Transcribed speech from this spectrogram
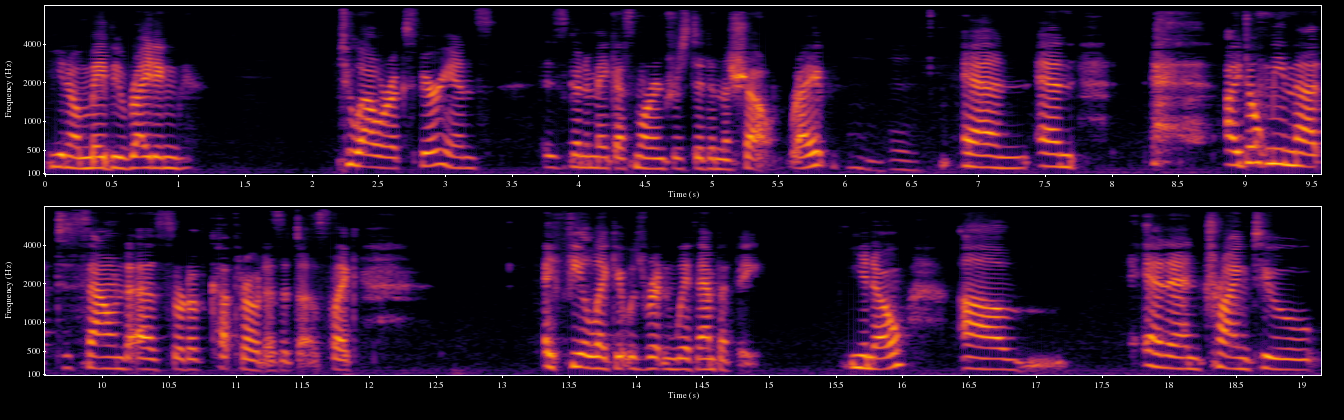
you know maybe writing two-hour experience is going to make us more interested in the show, right? And and I don't mean that to sound as sort of cutthroat as it does. Like I feel like it was written with empathy, you know, um, and and trying to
